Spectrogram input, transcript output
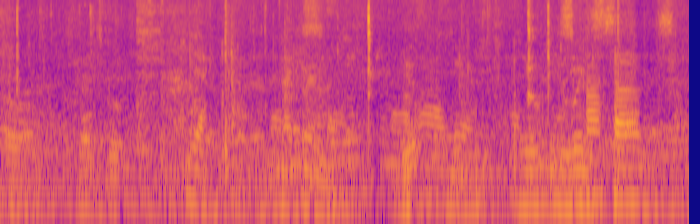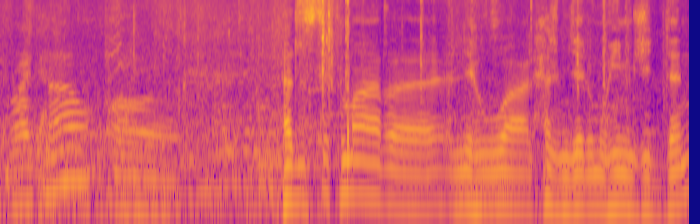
So let's go. Yeah. Thank you very much. You, you will start right now or هذا الاستثمار آه، اللي هو الحجم ديالو مهم جدا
